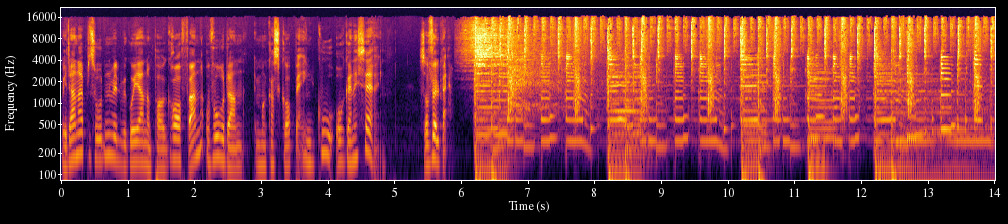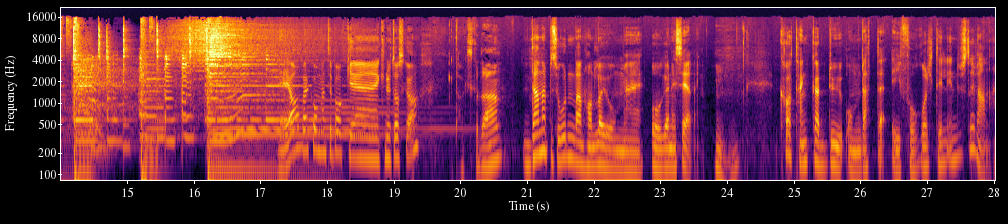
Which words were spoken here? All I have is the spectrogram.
Og I denne episoden vil vi gå gjennom paragrafen og hvordan man kan skape en god organisering. Så følg med. Velkommen tilbake, Knut Oskar. Takk skal du ha. Denne episoden den handler jo om organisering. organisering. -hmm. Hva tenker du om dette i forhold til industrivernet?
